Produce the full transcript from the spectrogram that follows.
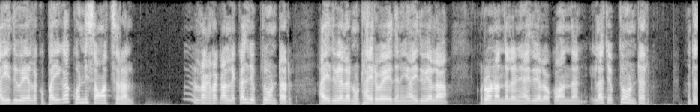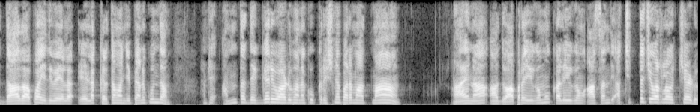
ఐదు వేలకు పైగా కొన్ని సంవత్సరాలు. రకరకాల లెక్కలు చెప్తూ ఉంటారు. ఐదు వేల నూట ఇరవై ఐదు అని ఐదు వేల రెండు వందలని ఐదు వేల ఒక వంద అని ఇలా చెప్తూ ఉంటారు. అంటే దాదాపు ఐదు వేల ఏళ్ళ క్రితం అని చెప్పి అనుకుందాం. అంటే అంత దగ్గరి వాడు మనకు కృష్ణ పరమాత్మ. ఆయన ఆ ద్వాపర యుగము కలియుగం ఆ సంధి ఆ చిట్ట చివరిలో వచ్చాడు.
